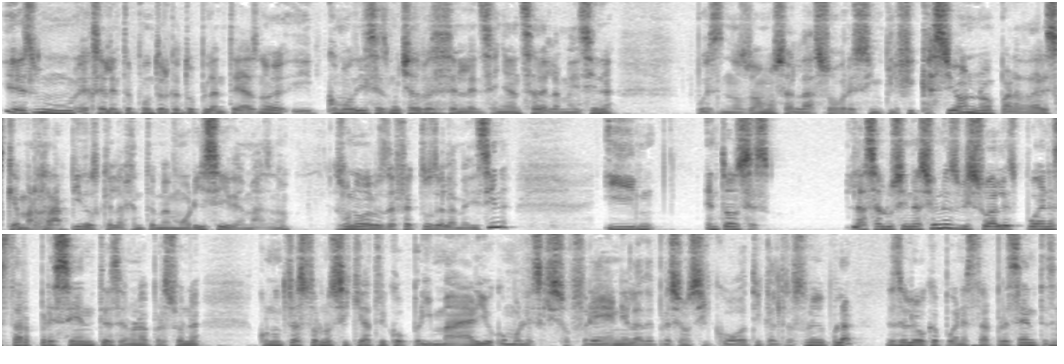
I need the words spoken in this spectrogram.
Es un excelente punto el que tú planteas, ¿no? Y como dices, muchas veces en la enseñanza de la medicina pues nos vamos a la sobresimplificación, ¿no? Para dar esquemas rápidos que la gente memorice y demás, ¿no? Es uno de los defectos de la medicina. Y entonces, las alucinaciones visuales pueden estar presentes en una persona con un trastorno psiquiátrico primario como la esquizofrenia, la depresión psicótica, el trastorno bipolar, desde luego que pueden estar presentes.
